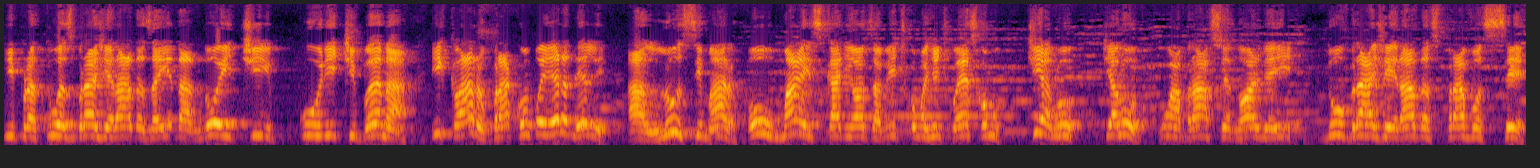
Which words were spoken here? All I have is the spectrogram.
e pra tuas brageradas aí da noite curitibana. E claro, pra companheira dele, a Lucimar, ou mais carinhosamente como a gente conhece como Tia Lu. Tia Lu, um abraço enorme aí do Brageiradas pra você.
